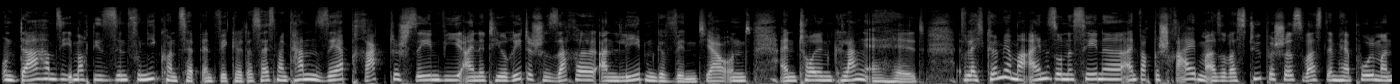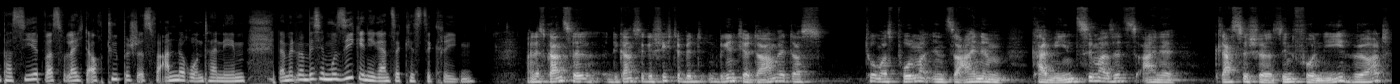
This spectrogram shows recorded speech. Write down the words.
Und da haben Sie eben auch dieses Sinfoniekonzept entwickelt. Das heißt, man kann sehr praktisch sehen, wie eine theoretische unternehmerische Sache an Leben gewinnt, ja, und einen tollen Klang erhält. Vielleicht können wir mal eine so eine Szene einfach beschreiben, also was typisches, was dem Herr Pohlmann passiert, was vielleicht auch typisch ist für andere Unternehmen, damit wir ein bisschen Musik in die ganze Kiste kriegen. Das ganze, die ganze Geschichte beginnt ja damit, dass Thomas Pohlmann in seinem Kaminzimmer sitzt, eine klassische Sinfonie hört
